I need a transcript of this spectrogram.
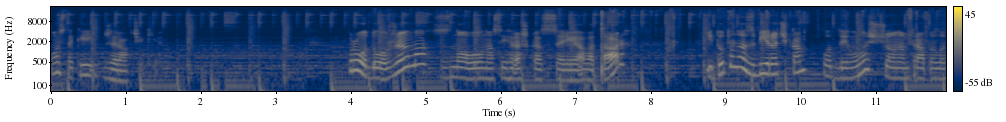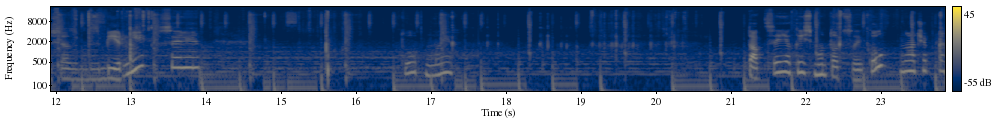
Ось такий жирафчик є. Продовжуємо. Знову у нас іграшка з серії Аватар. І тут у нас збірочка. Подивимося, що нам трапилося з збірній серії. Тут ми. Так, це якийсь мотоцикл, начебто.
